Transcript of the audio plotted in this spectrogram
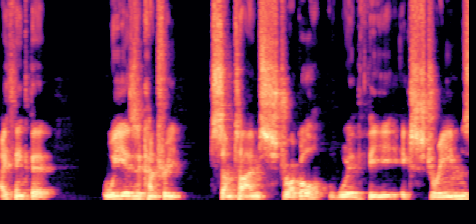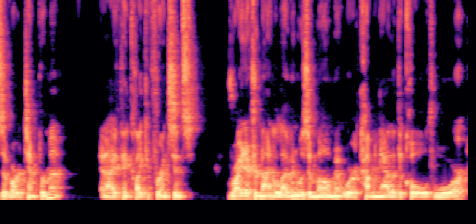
I think that we as a country sometimes struggle with the extremes of our temperament. And I think like for instance, right after 9/11 was a moment where coming out of the Cold War,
